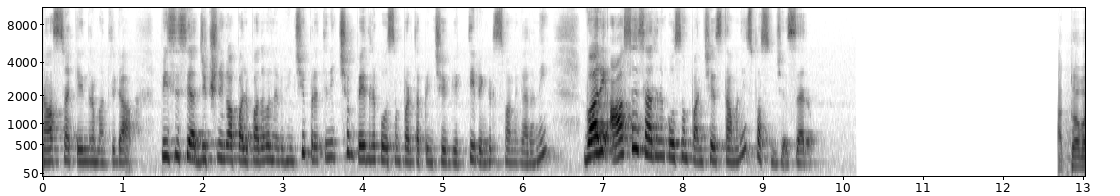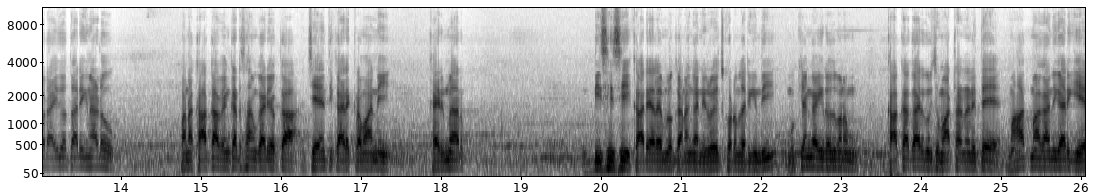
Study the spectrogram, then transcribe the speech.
రాష్ట్ర కేంద్ర మంత్రిగా పీసీసీ అధ్యక్షునిగా పలు పదవులు నిర్వహించి ప్రతినిత్యం పేదల కోసం పరితపించే వ్యక్తి వెంకటస్వామి గారని వారి ఆశయ సాధన కోసం పనిచేస్తామని స్పష్టం చేశారు. అక్టోబర్ ఐదో తారీఖు నాడు మన కాకా వెంకటస్వామి గారి యొక్క జయంతి కార్యక్రమాన్ని కరీంనగర్ డిసిసి కార్యాలయంలో ఘనంగా నిర్వహించుకోవడం జరిగింది. ముఖ్యంగా ఈరోజు మనం కాకా గారి గురించి మాట్లాడినట్లయితే మహాత్మా గాంధీ గారికి ఏ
